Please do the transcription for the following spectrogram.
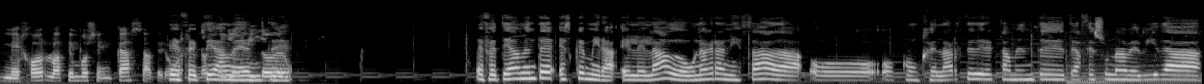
mejor lo hacemos en casa, pero efectivamente. Efectivamente, es que mira, el helado, una granizada o, congelarte directamente, te haces una bebida,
